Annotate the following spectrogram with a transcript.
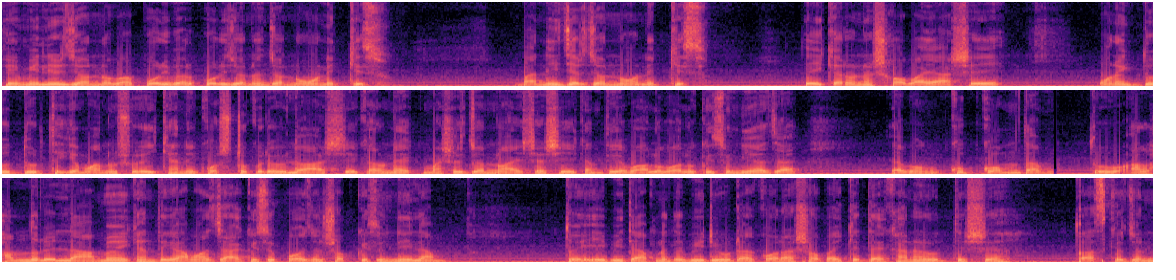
ফ্যামিলির জন্য বা পরিবার পরিজনের জন্য অনেক কিছু বা নিজের জন্য অনেক কিছু। তো এই কারণে সবাই আসে। অনেক দূর দূর থেকে মানুষও এখানে কষ্ট করে হলেও আসে। কারণ এক মাসের জন্য আইসা সে এখান থেকে ভালো ভালো কিছু নিয়ে যায় এবং খুব কম দামে। তো আলহামদুলিল্লাহ, আমিও এখান থেকে আমার যা কিছু প্রয়োজন সব কিছু নিলাম। তো এই বিদায় আপনাদের ভিডিওটা করা সবাইকে দেখানোর উদ্দেশ্যে। তো আজকের জন্য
